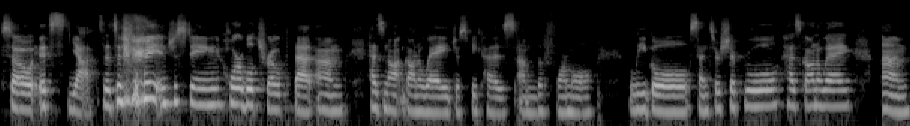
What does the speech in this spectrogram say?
so it's yeah, so it's a very interesting, horrible trope that um, has not gone away just because um, the formal legal censorship rule has gone away. Um,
